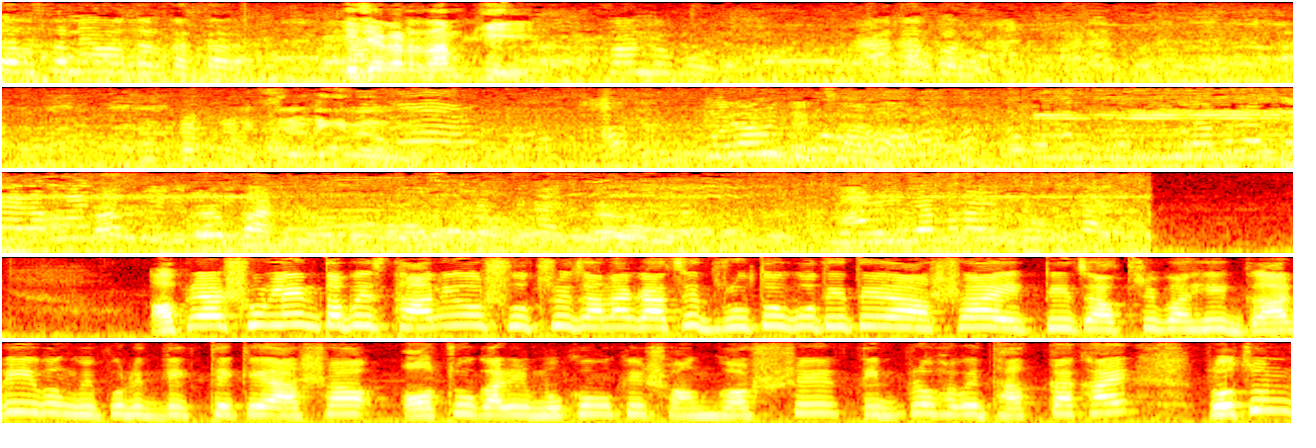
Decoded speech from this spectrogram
ব্যবস্থা নেওয়া দরকার তারা এই জায়গাটার নাম কি? চন্দ্রপুর আদালকলি অ্যাক্সিডেন্টটা কীভাবে হয়েছে এটা আমি দেখছি না। আপনারা শুনলেন, তবে স্থানীয় সূত্রে জানা গেছে দ্রুত গতিতে আসা একটি যাত্রীবাহী গাড়ি এবং বিপরীত দিক থেকে আসা অটো গাড়ির মুখোমুখি সংঘর্ষে তীব্রভাবে ধাক্কা খায়। প্রচণ্ড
